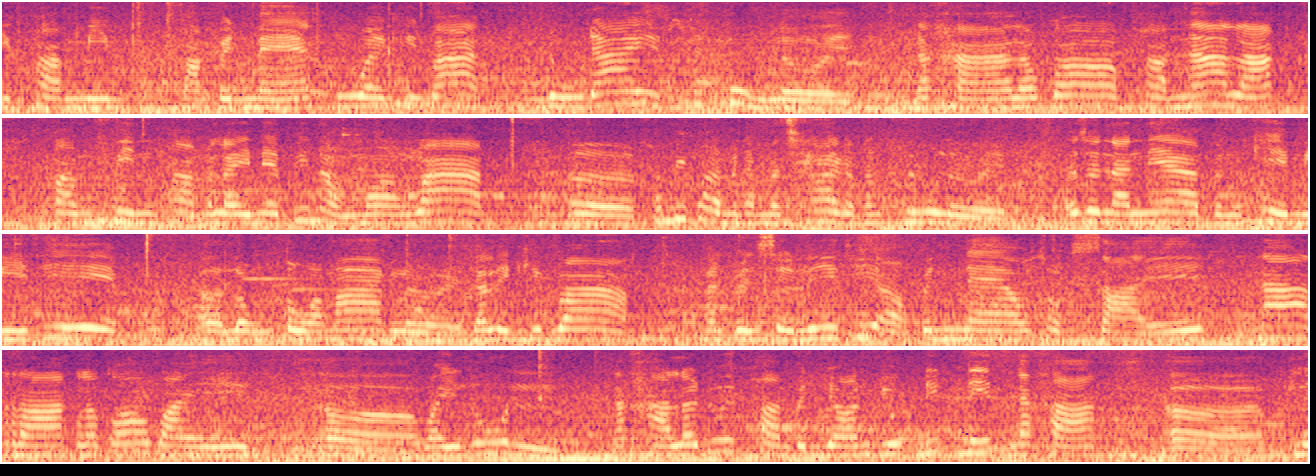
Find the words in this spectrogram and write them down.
ีความมีความเป็นแมสด้วย คิดว่าดูได้ทุกกลุ่มเลยนะคะ แล้วก็ความน่ารักความฟินความอะไรเนี่ยพี่หน่องมองว่า เออเขามีความเป็นธรรมชาติกันทั้งคู่เลย เพราะฉะนั้นเนี่ยเป็นเคมีที่เออลงตัวมากเลย ก็เลยคิดว่ามันเป็นซีรีส์ที่ออกเป็นแนวสดใส น่ารักแล้วก็วัยวัยรุ่นนะคะ แล้วด้วยความเป็นย้อนยุคนิดๆนะคะเเพล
